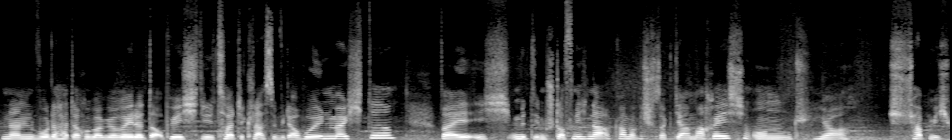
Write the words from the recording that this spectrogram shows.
Und dann wurde halt darüber geredet, ob ich die zweite Klasse wiederholen möchte, weil ich mit dem Stoff nicht nachkam. Habe ich gesagt, ja, mache ich. Und ja, ich habe mich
